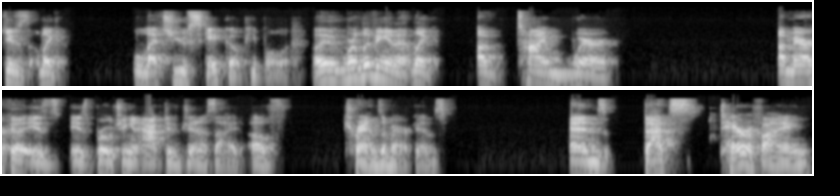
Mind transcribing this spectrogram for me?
gives like lets you scapegoat people like, we're living in a like a time where america is is broaching an active genocide of trans americans and that's terrifying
